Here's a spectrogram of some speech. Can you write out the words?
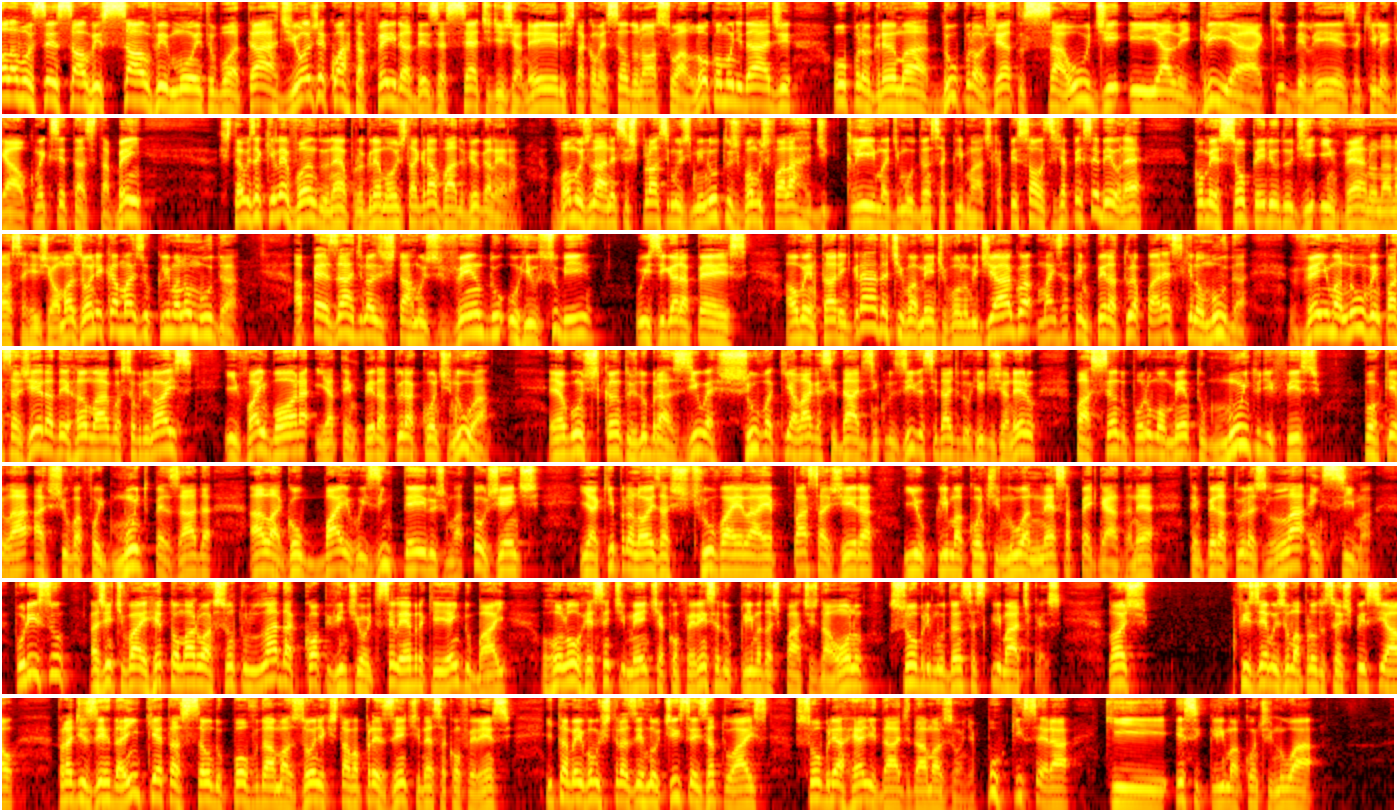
Olá você, salve, salve, muito boa tarde. Hoje é quarta-feira, 17 de janeiro, está começando o nosso Alô Comunidade, o programa do projeto Saúde e Alegria. Que beleza, que legal. Como é que você tá? Você tá bem? Estamos aqui levando, né? O programa hoje está gravado, viu, galera? Vamos lá, nesses próximos minutos vamos falar de clima, de mudança climática. Pessoal, você já percebeu, né? Começou o período de inverno na nossa região amazônica, mas o clima não muda. Apesar de nós estarmos vendo o rio subir, os igarapés aumentarem gradativamente o volume de água, mas a temperatura parece que não muda. Vem uma nuvem passageira, derrama água sobre nós e vai embora e a temperatura continua. Em alguns cantos do Brasil é chuva que alaga cidades, inclusive a cidade do Rio de Janeiro, passando por um momento muito difícil porque lá a chuva foi muito pesada, alagou bairros inteiros, matou gente. E aqui para nós a chuva ela é passageira e o clima continua nessa pegada, né? Temperaturas lá em cima. Por isso, a gente vai retomar o assunto lá da COP28. Você lembra que em Dubai rolou recentemente a Conferência do Clima das Partes da ONU sobre mudanças climáticas. Nós fizemos uma produção especial para dizer da inquietação do povo da Amazônia que estava presente nessa conferência e também vamos trazer notícias atuais sobre a realidade da Amazônia. Por que será que esse clima continua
